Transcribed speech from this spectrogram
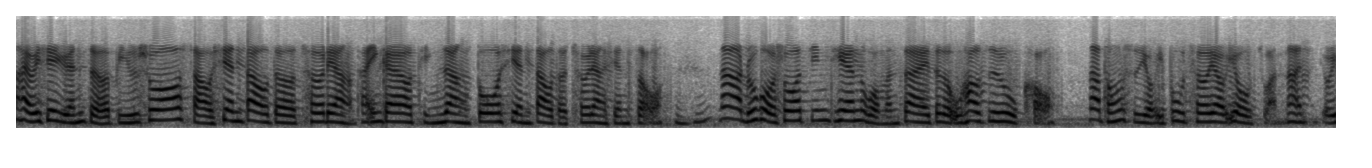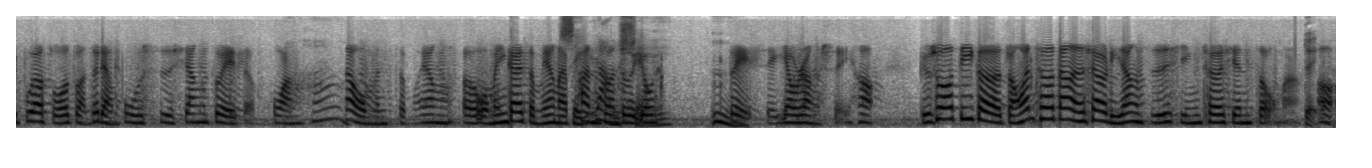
那还有一些原则，比如说少线道的车辆，它应该要停让多线道的车辆先走。那如果说今天我们在这个五号字路口，那同时有一部车要右转，那有一部要左转，这两部是相对的话，那我们怎么样？呃，我们应该怎么样来判断这个优？嗯，对，谁要让谁？哈。比如说，第一个转弯车当然是要礼让直行车先走嘛。对。哦，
